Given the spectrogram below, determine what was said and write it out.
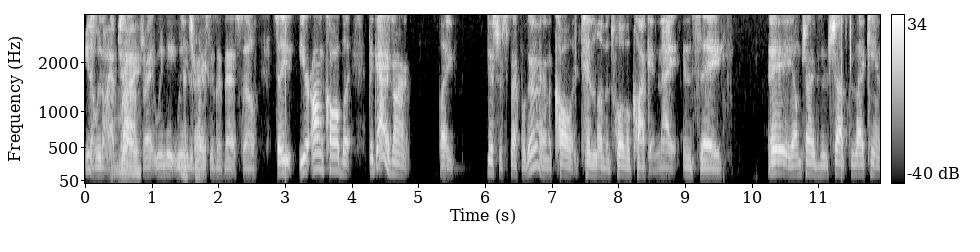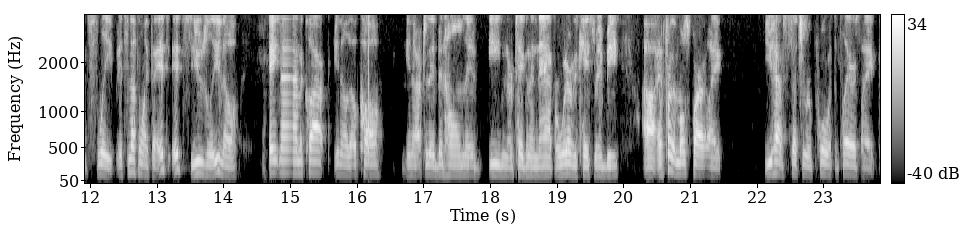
you know, we don't have jobs, right? right? We need we That's need right. things like that. So so you're on call, but the guys aren't like disrespectful. They're not gonna call at 10, 11, 12 o'clock at night and say, Hey, I'm trying to get some shots because I can't sleep. It's nothing like that. It's it's usually, you know, eight, nine o'clock, you know, they'll call, you know, after they've been home, they've eaten or taken a nap or whatever the case may be. Uh, and for the most part, like you have such a rapport with the players, like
